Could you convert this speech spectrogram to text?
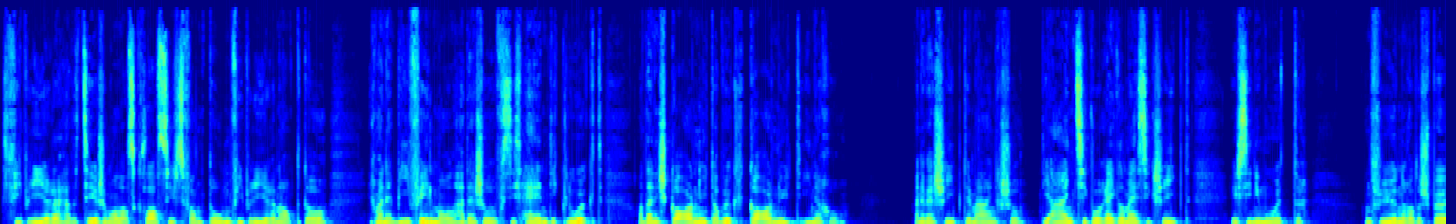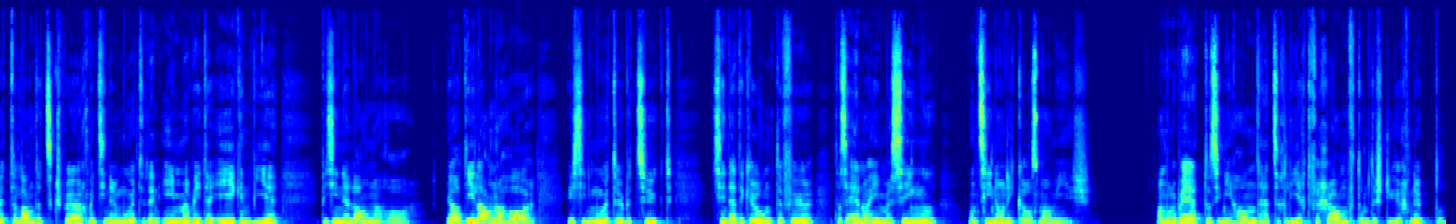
Das Vibrieren hat er zuerst einmal als klassisches Phantomvibrieren abgetan. Ich meine, wie viel Mal hat er schon auf sein Handy geschaut und dann ist gar nichts, aber wirklich gar nichts reingekommen. Meine, wer schreibt ihm eigentlich schon? Die Einzige, die regelmäßig schreibt, ist seine Mutter. Und früher oder später landet das Gespräch mit seiner Mutter dann immer wieder irgendwie bei seinen langen Haaren. Ja, die langen Haare, ist seine Mutter überzeugt, sind auch der Grund dafür, dass er noch immer Single und sie noch nicht Großmami ist. Am Roberto, seine Hand hat sich leicht verkrampft um den Steuerknüppel.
